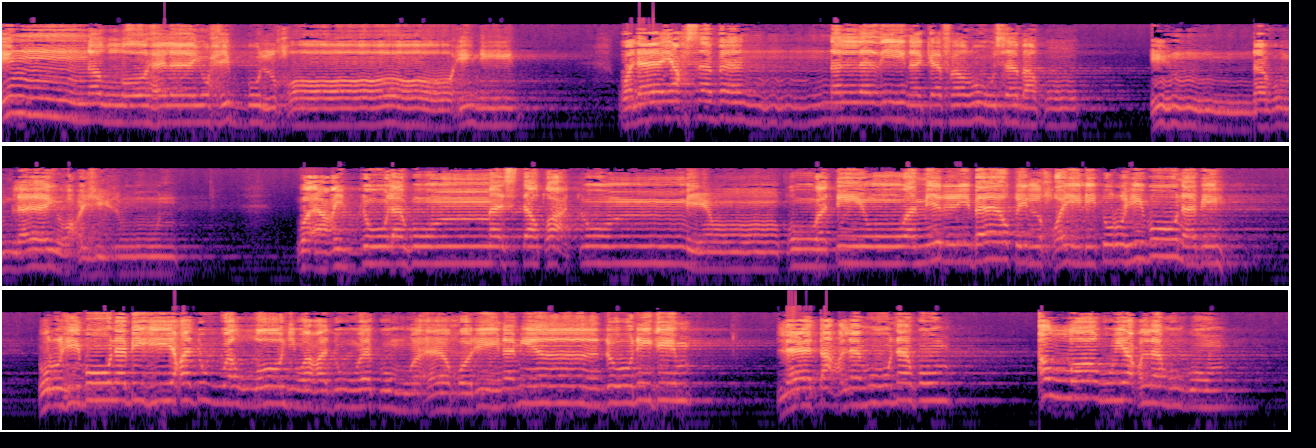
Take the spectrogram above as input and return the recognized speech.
ان اللہ لا يحب الخائنین ولا يحسبن الذين كفروا سبقوا انهم لا يعجزون وَأَعِدُّوا لَهُم مَّا اسْتَطَعْتُم مِّن قُوَّةٍ وَمِن رِّبَاطِ الْخَيْلِ تُرْهِبُونَ بِهِ ترهبون به عدو الله وعدوكم وآخرين من دونهم لا تعلمونهم الله يعلمهم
